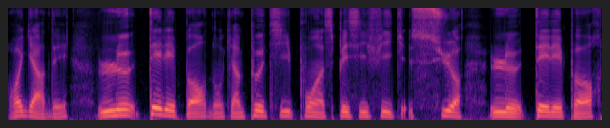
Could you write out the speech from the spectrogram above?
regardez, le téléport, donc un petit point spécifique sur le téléport.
